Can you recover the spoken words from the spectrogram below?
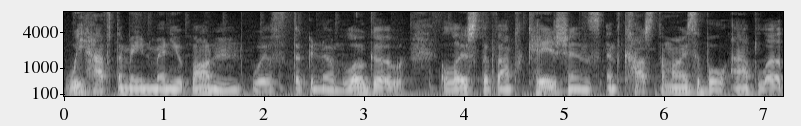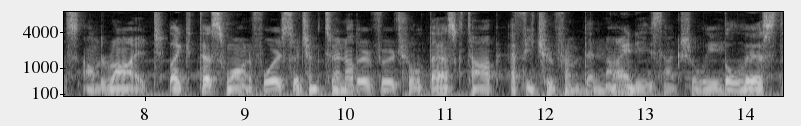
we have the main menu button with the GNOME logo, a list of applications and customizable applets on the right, like this one for switching to another virtual desktop, a feature from the 90s actually, the list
